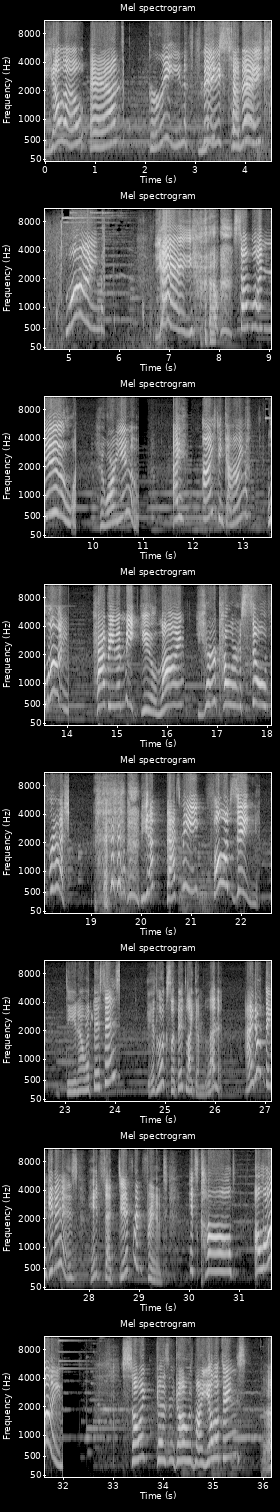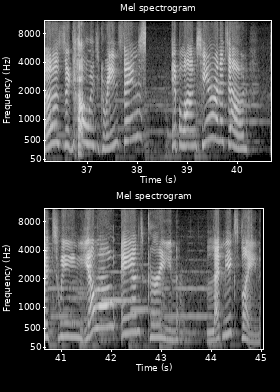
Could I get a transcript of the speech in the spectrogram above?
Yellow and green mixed to make lime! Yay! Someone new! Who are you? I I think I'm Lime! Happy to meet you, Lime! Your color is so fresh! yep, that's me, full of zing! Do you know what this is? It looks a bit like a lemon. I don't think it is. It's a different fruit. It's called a line. So it doesn't go with my yellow things? Does it go with green things? It belongs here on its own, between yellow and green. Let me explain.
